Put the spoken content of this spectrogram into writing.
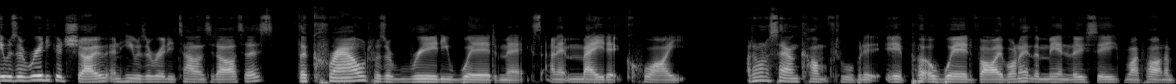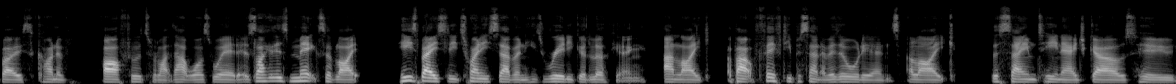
it was a really good show, and he was a really talented artist. The crowd was a really weird mix, and it made it quite I don't want to say uncomfortable, but it, it put a weird vibe on it that me and Lucy, my partner, both kind of afterwards were like, that was weird. It was like this mix of like, he's basically 27, he's really good looking, and like about 50% of his audience are like the same teenage girls who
